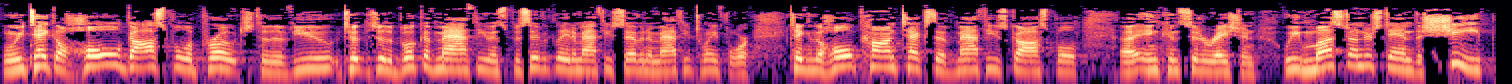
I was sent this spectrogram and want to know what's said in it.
When we take a whole gospel approach to the view to, to, the book of Matthew and specifically to Matthew 7 and Matthew 24, taking the whole context of Matthew's gospel uh, in consideration, we must understand the sheep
